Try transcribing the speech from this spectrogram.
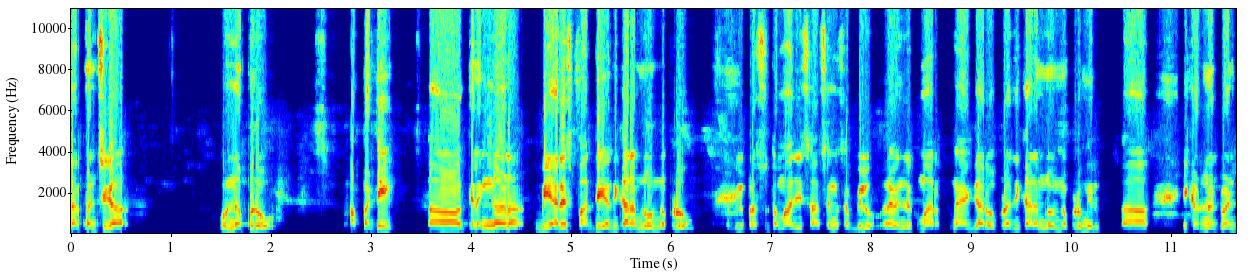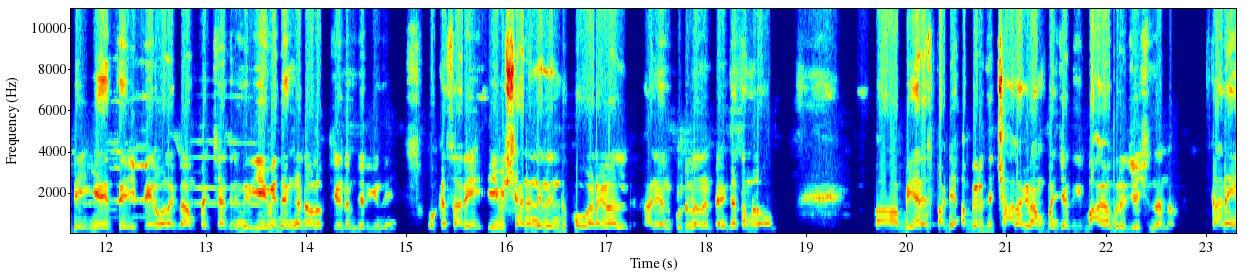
సర్పంచ్గా ఉన్నప్పుడు అప్పటి తెలంగాణ బీఆర్ఎస్ పార్టీ అధికారంలో ఉన్నప్పుడు ప్రస్తుత మాజీ శాసనసభ్యులు రవీంద్ర కుమార్ నాయక్ గారు అప్పుడు అధికారంలో ఉన్నప్పుడు మీరు ఇక్కడ ఉన్నటువంటి ఏదైతే ఈ పేరువాల గ్రామ పంచాయతీని మీరు ఏ విధంగా డెవలప్ చేయడం జరిగింది? ఒకసారి ఈ విషయాన్ని నేను ఎందుకు అడగాలి అని అనుకుంటున్నానంటే గతంలో బీఆర్ఎస్ పార్టీ అభివృద్ధి చాలా గ్రామ పంచాయతీకి బాగా అభివృద్ధి చేసిందన్న. కానీ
